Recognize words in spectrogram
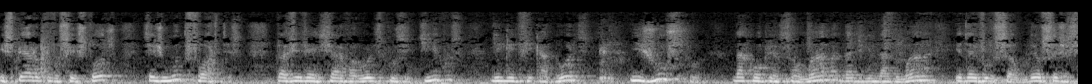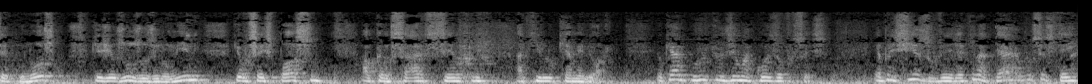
Espero que vocês todos sejam muito fortes para vivenciar valores positivos dignificadores e justo da compreensão humana, da dignidade humana e da evolução. Deus seja sempre conosco, que Jesus os ilumine, que vocês possam alcançar sempre aquilo que é melhor. Eu quero, por último, dizer uma coisa a vocês. É preciso ver, aqui na Terra vocês têm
